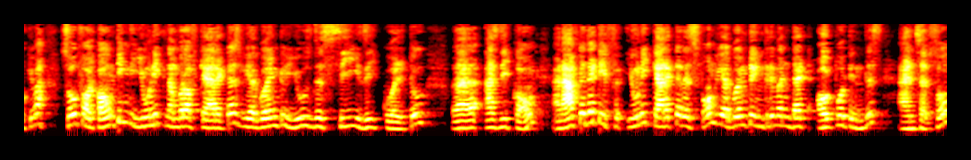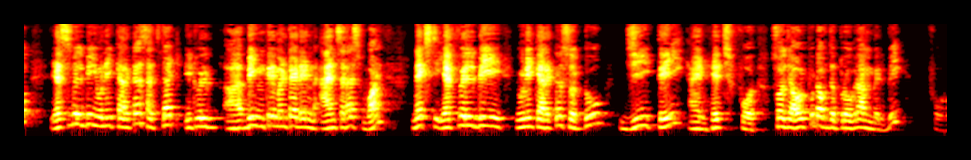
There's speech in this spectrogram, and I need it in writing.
Okay, so for counting the unique number of characters we are going to use this c is equal to uh, as the count and after that if unique character is found we are going to increment that output in this answer. So S will be unique character such that it will uh, be incremented in answer as 1. Next F will be unique character so 2, G 3 and H 4. So the output of the program will be 4.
